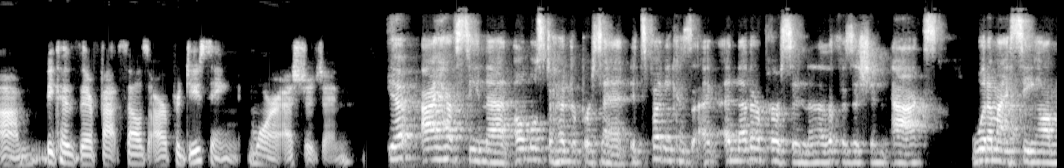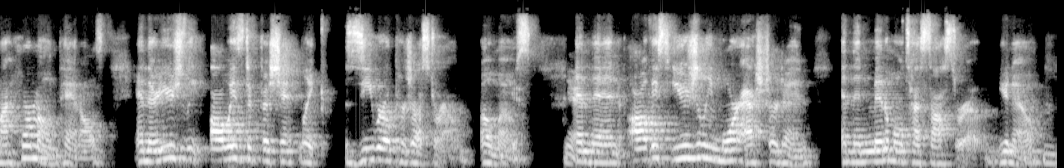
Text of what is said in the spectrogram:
um, because their fat cells are producing more estrogen? Yep, I have seen that almost 100%. It's funny because another person, another physician asked, what am I seeing on my hormone panels? And they're usually always deficient, like zero progesterone almost. Yeah. And then all these usually more estrogen and then minimal testosterone, you know, mm-hmm.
